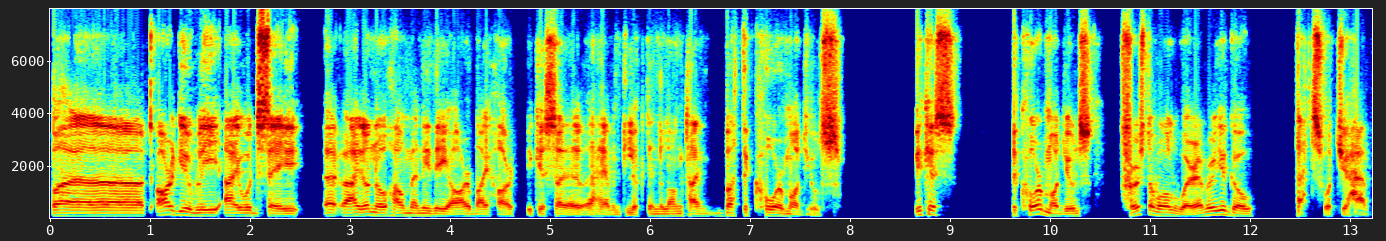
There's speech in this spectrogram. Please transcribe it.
But arguably, I would say Uh, I don't know how many they are by heart because I, I haven't looked in a long time. But the core modules, because the core modules, first of all, wherever you go, that's what you have,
